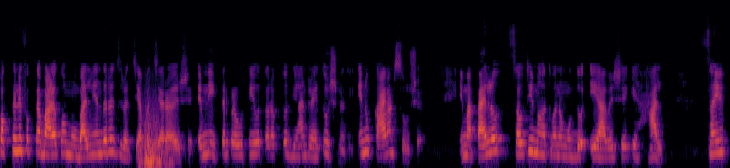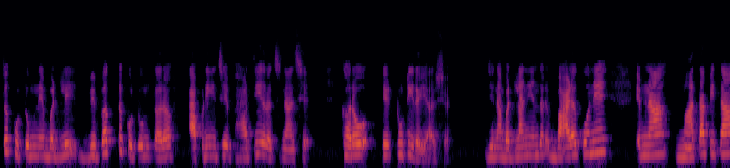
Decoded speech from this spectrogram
ફક્ત ને ફક્ત બાળકો મોબાઈલની અંદર જ રચ્યા પચ્યા રહે છે. એમની ઇતર પ્રવૃત્તિઓ તરફ તો ધ્યાન રહેતું જ નથી. એનું કારણ શું છે? એમાં પહેલો સૌથી મહત્વનો મુદ્દો એ આવે છે કે હાલ સંયુક્ત કુટુંબને બદલે વિભક્ત કુટુંબ તરફ આપણી જે ભારતીય રચના છે, ઘરો તે તૂટી રહ્યા છે. જેના બદલાની અંદર બાળકોને એમના માતા પિતા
